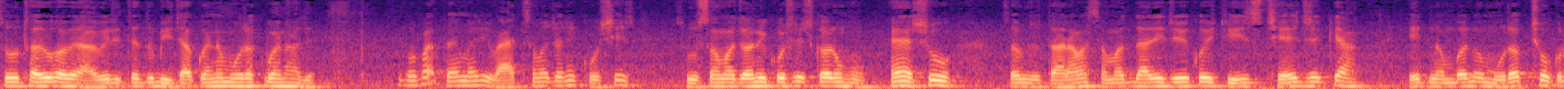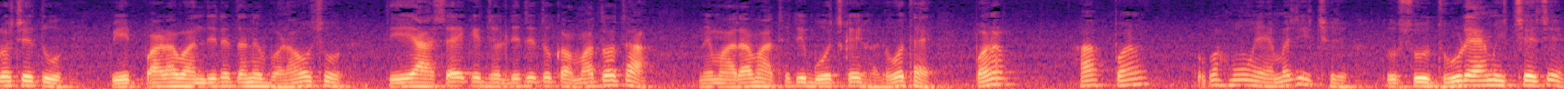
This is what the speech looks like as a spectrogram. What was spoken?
શું થયું હવે? આવી રીતે તું બીજા કોઈને મૂર્ખ બનાવજે. પપ્પા તમે મારી વાત સમજવાની કોશિશ, શું સમજવાની કોશિશ કરું હું? હે, શું? સમજો, તારામાં સમજદારી જેવી કોઈ ચીજ છે જ ક્યાં? એક નંબરનો મૂરખ છોકરો છે તું. પેટ પાડા બાંધીને તને ભણાવું છું. તે આશા કે જલ્દીથી તું કમાતો થા ને મારા માથેથી બોજ કંઈ હળવો થાય. પણ, હા, પણ પપ્પા હું એમ જ ઈચ્છું છું. તું શું ધૂળ એમ ઈચ્છે છે?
